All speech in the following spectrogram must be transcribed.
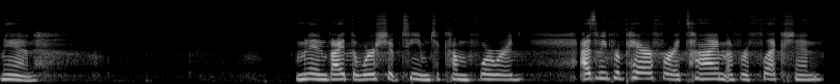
Man, I'm going to invite the worship team to come forward as we prepare for a time of reflection.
